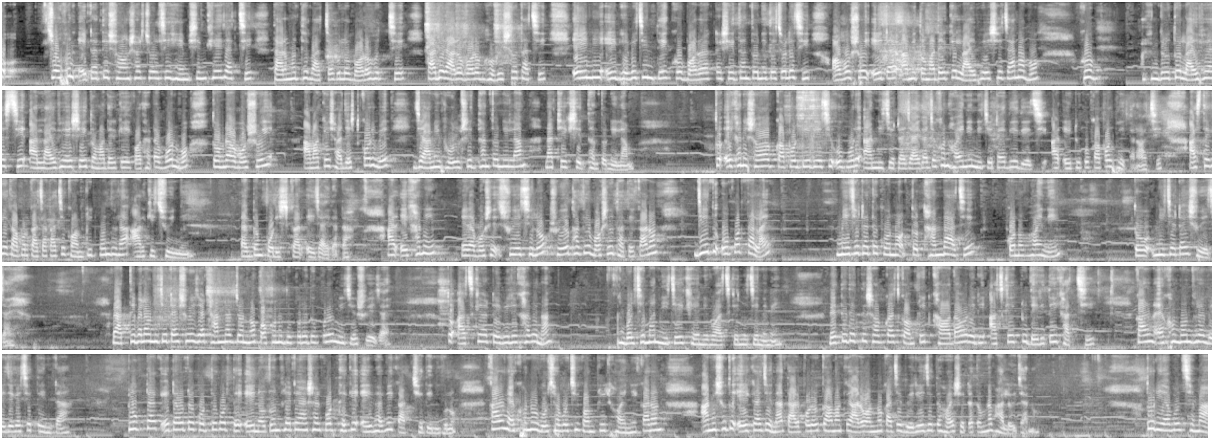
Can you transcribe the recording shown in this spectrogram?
যখন এটাতে সংসার চলছে, হিমশিম খেয়ে যাচ্ছে, তার মধ্যে বাচ্চাগুলো বড় হচ্ছে, তাদের আরও বড় ভবিষ্যৎ আছে। এই নিয়ে এই ভেবেচিন্তে খুব বড় একটা সিদ্ধান্ত নিতে চলেছি। অবশ্যই এটা আমি তোমাদেরকে লাইভে এসে জানাব। খুব দ্রুত লাইভে আসছি আর লাইভে এসেই তোমাদেরকে এই কথাটা বলব। তোমরা অবশ্যই আমাকে সাজেস্ট করবে যে আমি ভুল সিদ্ধান্ত নিলাম না ঠিক সিদ্ধান্ত নিলাম। তো এখানে সব কাপড় দিয়ে দিয়েছি উপরে আর নিচেটা জায়গা যখন হয়নি নিচেটায় দিয়ে দিয়েছি। আর এইটুকু কাপড় ভেজানো আছে। আজ থেকে কাপড় কাছাকাছি কমপ্লিট বন্ধুরা, আর কিছুই নেই। একদম পরিষ্কার এই জায়গাটা। আর এখানে এরা বসে শুয়েছিল, শুয়েও থাকে, বসেও থাকে। কারণ যেহেতু উপর তলায় মেঝেটাতে কোনো তো ঠান্ডা আছে, কোনো ভয় নেই। তো নিচেটাই শুয়ে যায়। রাত্রিবেলাও নিচেটায় শুয়ে যায়, ঠান্ডার জন্য কখনো দুপুরে দুপুরেও নিচে শুয়ে যায়। তো আজকে আর টেবিলে খাবে না। বলছে, মা, নিচেই খেয়ে নেব আজকে, নিচে নেমেই দেখতে দেখতে সব কাজ কমপ্লিট খাওয়া দাওয়া রেডি। আজকে একটু দেরিতেই খাচ্ছি, কারণ এখন বন্ধুরা বেজে গেছে তিনটা। টুকটাক এটা ওটা করতে করতে এই নতুন ফ্ল্যাটে আসার পর থেকে এইভাবেই কাটছে দিনগুলো। কারণ এখনও গোছাগুছি কমপ্লিট হয়নি। কারণ আমি শুধু এই কাজে না, তারপরেও তো আমাকে আরও অন্য কাজে বেরিয়ে যেতে হয়, সেটা তোমরা ভালোই জানো। তো রিয়া বলছে, মা,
